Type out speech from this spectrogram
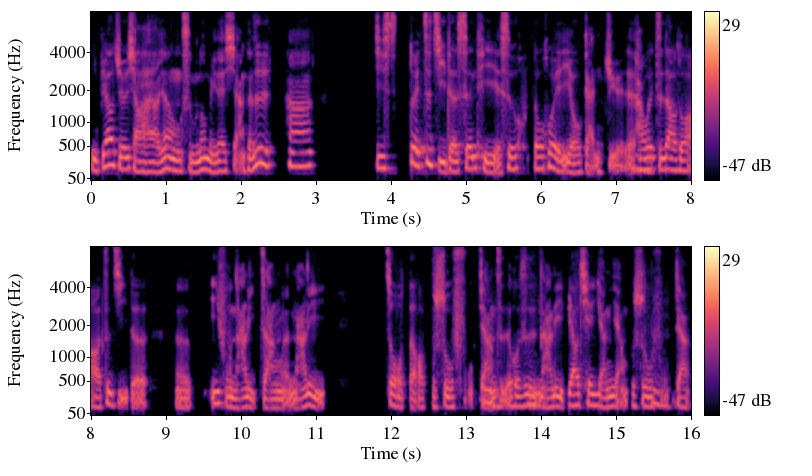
你不要觉得小孩好像什么都没在想，可是他其实对自己的身体也是都会有感觉的，他会知道说哦自己的呃衣服哪里脏了，哪里皱到不舒服这样子，或是哪里标签痒痒不舒服这样，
